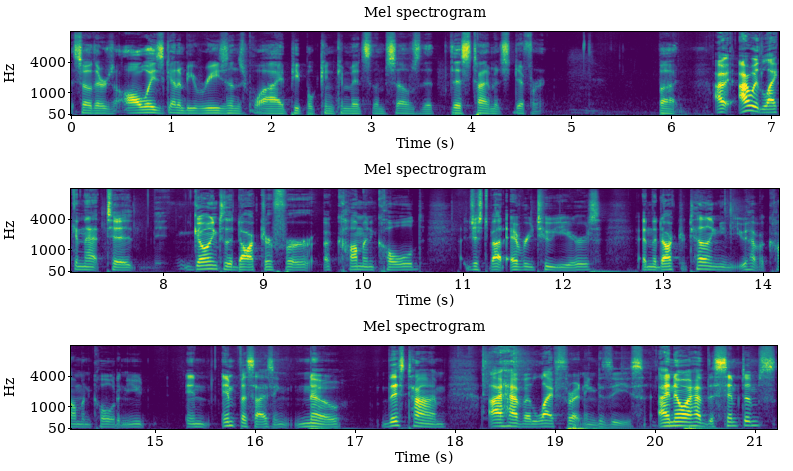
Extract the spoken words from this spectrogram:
So there's always going to be reasons why people can convince themselves that this time it's different. But I, I would liken that to going to the doctor for a common cold just about every two years, and the doctor telling you that you have a common cold, and you in emphasizing no, this time I have a life-threatening disease. I know I have the symptoms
